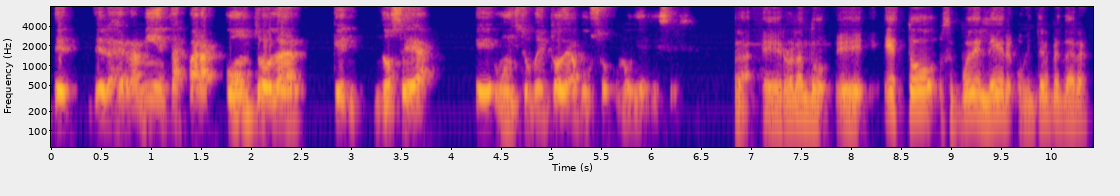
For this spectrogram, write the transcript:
de, las herramientas para controlar que no sea eh, un instrumento de abuso, como bien dices. Eh, Rolando, eh, esto se puede leer o interpretar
